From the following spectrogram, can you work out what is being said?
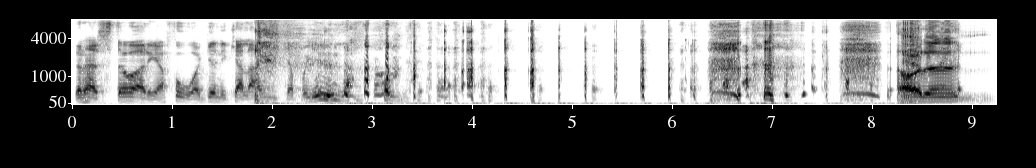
Den här störiga fågeln i Kalle Anka på julafton. Ja, den,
